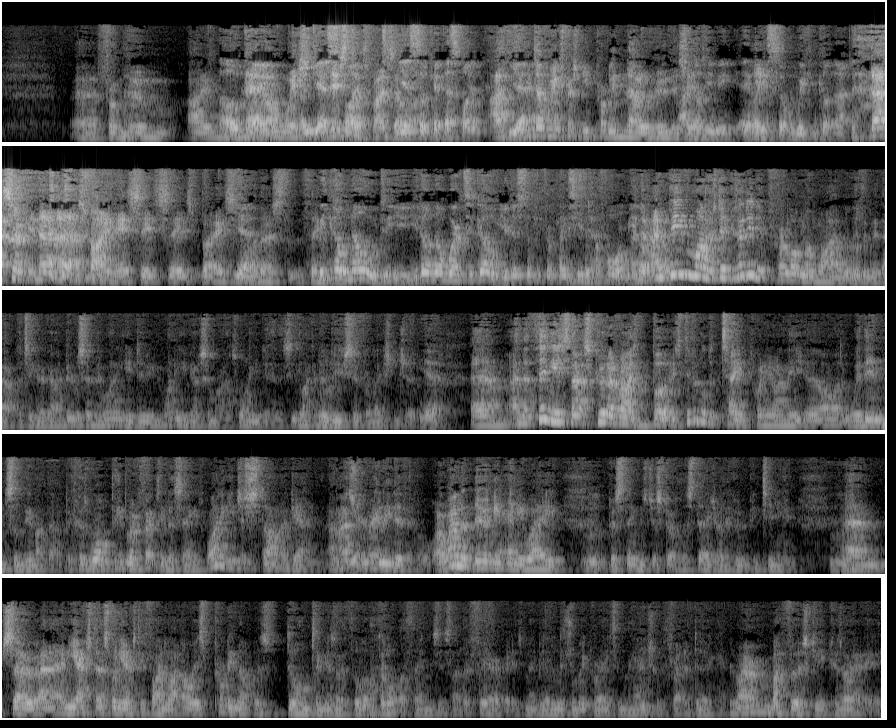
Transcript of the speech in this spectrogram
uh, from whom I Okay. now wish Oh, yes, to distance fine. myself. Yes, okay, that's fine. I think yeah, don't make expression, you probably know who this I know is. what you mean. Anyway, Yeah. so we can cut that. That's okay. No, no, that's fine. It's it's it's but it's Yeah. one of those things. But you don't know, do you? You don't know where to go. You're just looking for places You to perform. You And, know. even while I was doing, because I did it for a long, long while with, Mm. with that particular guy, people said to me, "Why don't you do? Why don't you go somewhere else? Why are you doing this?" It's like an Mm. abusive relationship. Yeah. Um, and the thing is, that's good advice, but it's difficult to take when you're the, uh, within something like that because what Mm. people are effectively saying is, "Why don't you just start again?" And that's Yeah. really difficult. I wound up doing it anyway Mm. because things just got to the stage where they couldn't continue. Mm. Um, so, and, and you actually, that's when you actually find like, oh, it's probably not as daunting as I thought. Like a lot of things, it's like the fear of it is maybe a little bit greater than the Mm. actual threat of doing it. And I remember my first gig because I,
